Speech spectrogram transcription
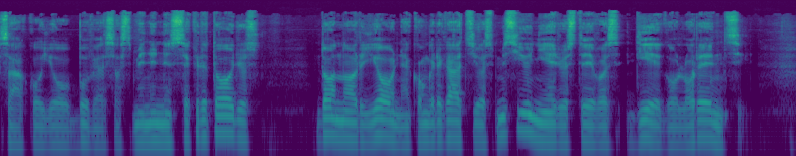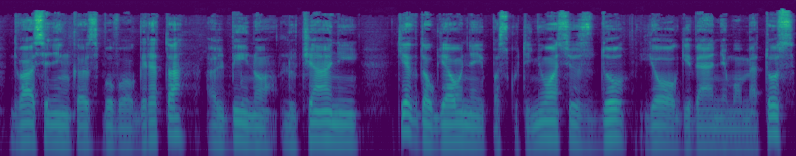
sako jo buvęs asmeninis sekretorius, Donorione kongregacijos misionierius tėvas Diego Lorenzi. Dvasininkas buvo greta Albino Lučianį kiek daugiau nei paskutiniuosius du jo gyvenimo metus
